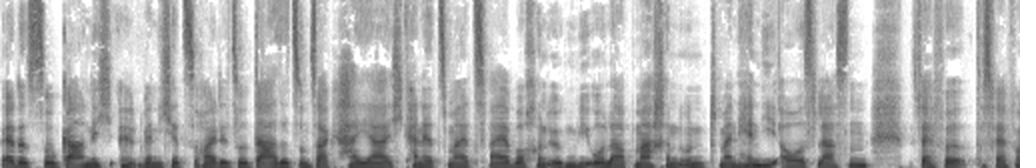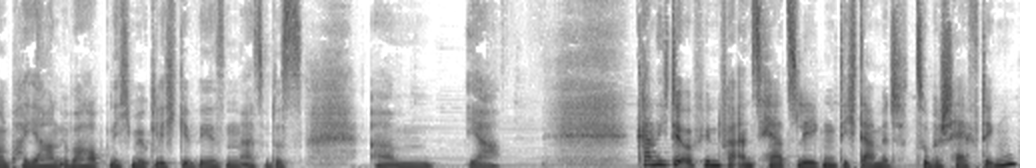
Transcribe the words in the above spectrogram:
wäre das so gar nicht, wenn ich jetzt heute so da sitze und sage, ha ja, ich kann jetzt mal zwei Wochen irgendwie Urlaub machen und mein Handy auslassen, das wäre für, das wäre vor ein paar Jahren überhaupt nicht möglich gewesen. Also das, ähm, ja, kann ich dir auf jeden Fall ans Herz legen, dich damit zu beschäftigen.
